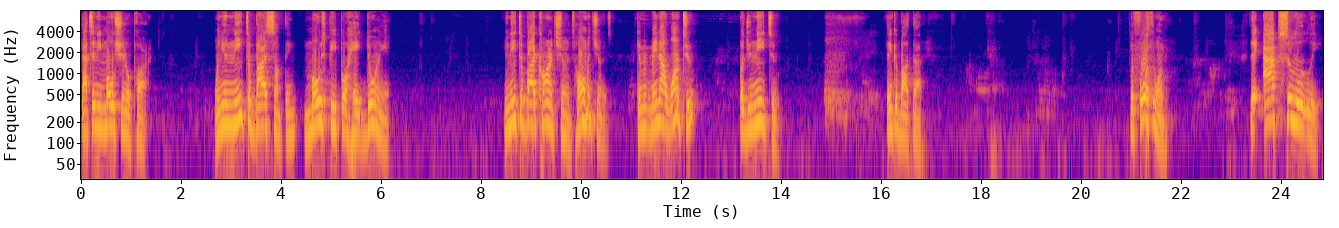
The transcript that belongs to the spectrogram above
That's an emotional part. When you need to buy something, most people hate doing it. You need to buy car insurance, home insurance. They may not want to, but you need to. Think about that. The fourth one, they absolutely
